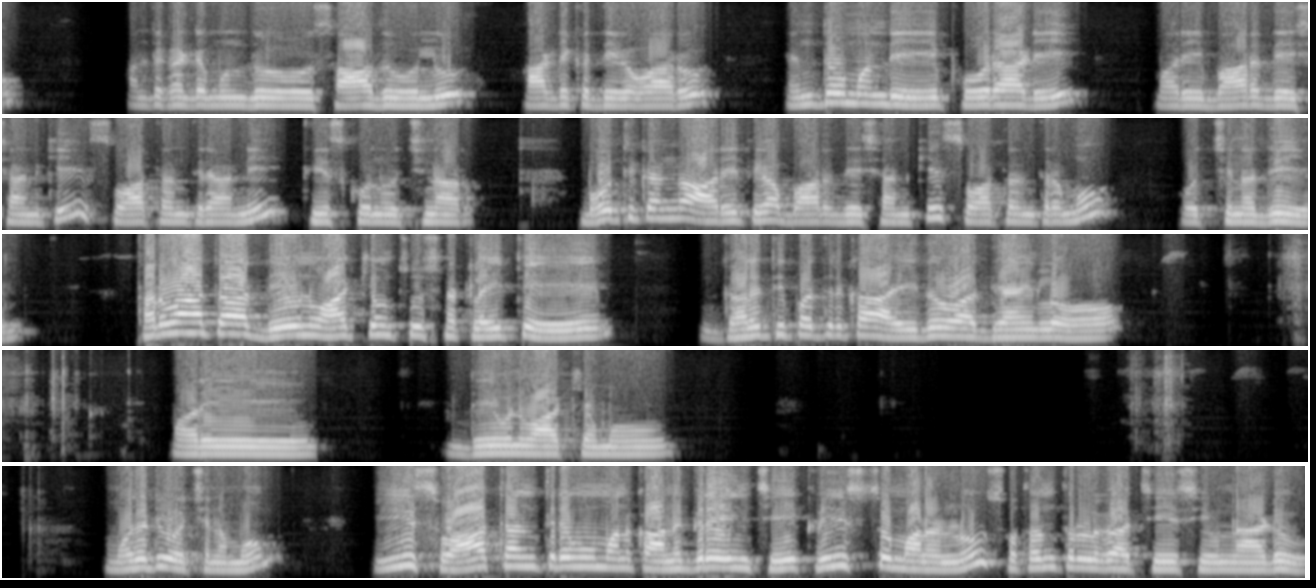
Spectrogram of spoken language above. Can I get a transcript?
అంతకంటే ముందు సాధువులు ఆటిక దిగవారు ఎంతోమంది పోరాడి మరి భారతదేశానికి స్వాతంత్రాన్ని తీసుకొని వచ్చినారు. భౌతికంగా ఆ రీతిగా భారతదేశానికి స్వాతంత్రము వచ్చినది. తర్వాత దేవుని వాక్యం చూసినట్లయితే గలతి పత్రిక ఐదో అధ్యాయంలో మరి దేవుని వాక్యము మొదటి వచనము ఈ స్వాతంత్ర్యము మనకు అనుగ్రహించి క్రీస్తు మనల్ని స్వతంత్రులుగా చేసి ఉన్నాడు.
